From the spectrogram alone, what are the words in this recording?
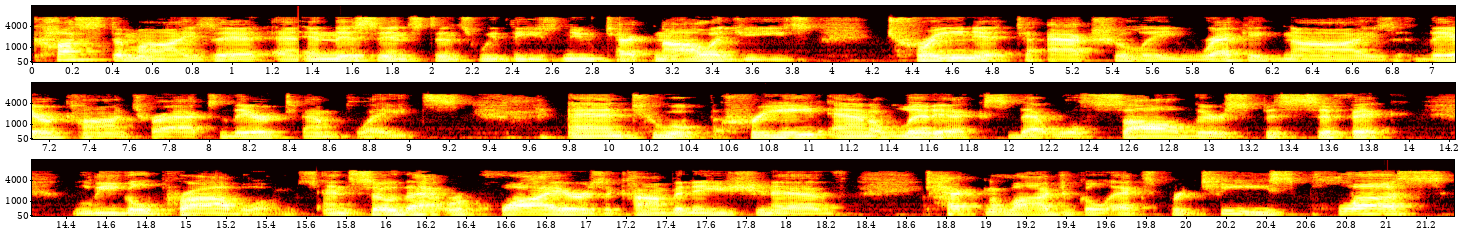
customize it, and in this instance, with these new technologies, train it to actually recognize their contracts, their templates, and to create analytics that will solve their specific legal problems. And so that requires a combination of technological expertise plus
